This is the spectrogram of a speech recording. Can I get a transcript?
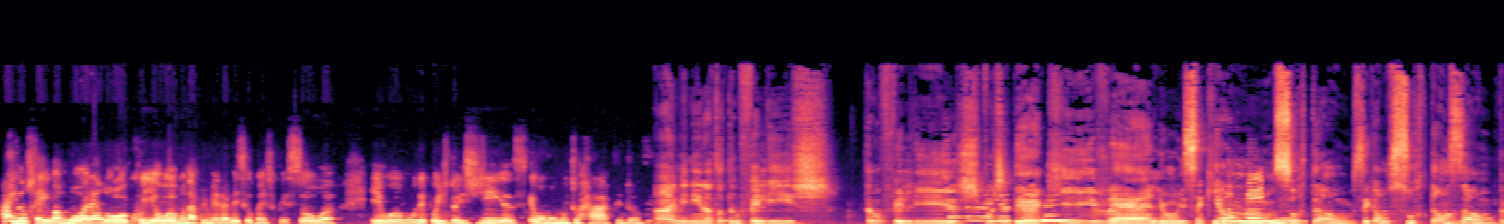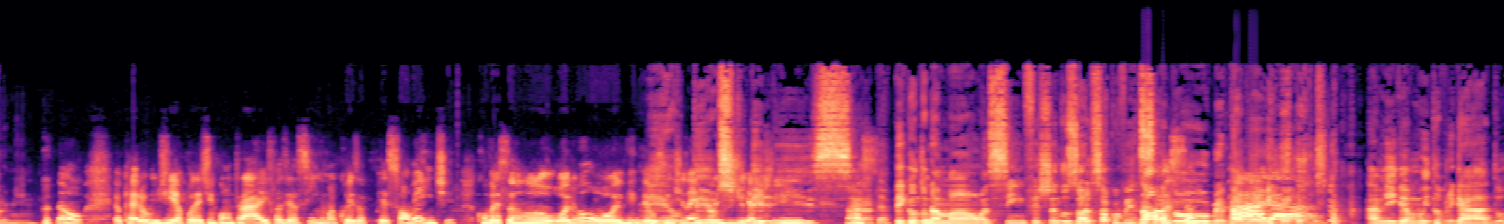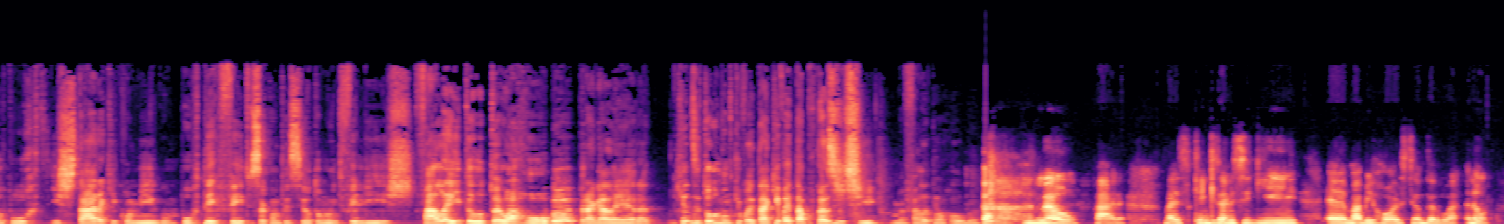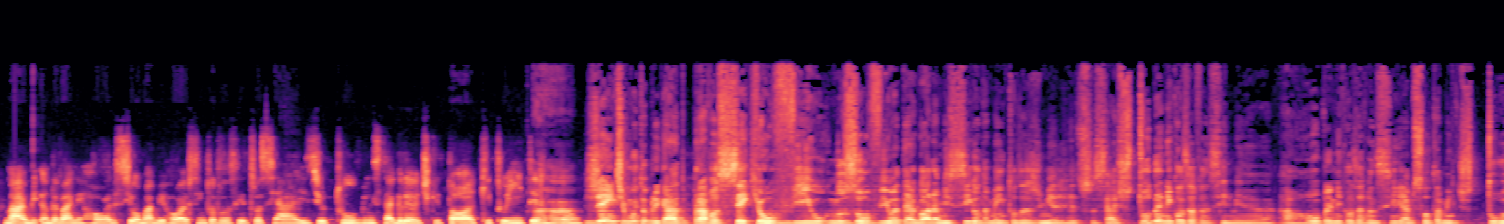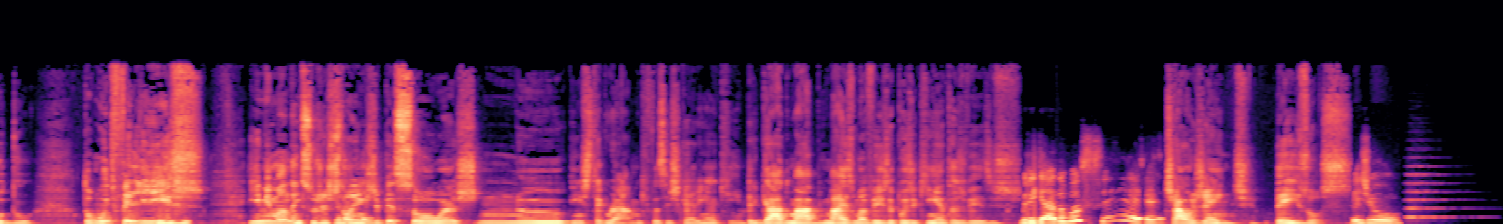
Ai, não sei, o amor é louco e eu amo na primeira vez que eu conheço a pessoa. Eu amo depois de dois dias. Eu amo muito rápido. Ai, menina, eu tô tão feliz. Tão feliz por te ter aqui, velho. Isso aqui é um surtão. Isso aqui é um surtãozão pra mim. Não, eu quero um dia poder te encontrar e fazer assim, uma coisa pessoalmente. Conversando no olho no olho, entendeu? Meu Sentindo a Deus, que energia aqui. delícia. Nossa, Pegando tudo. na mão, assim, fechando os olhos, só conversando Nossa, mentalmente. para! Amiga, muito obrigado por estar aqui comigo, por ter feito isso acontecer. Eu tô muito feliz. Fala aí teu, teu arroba pra galera. Quer dizer, todo mundo que vai estar aqui vai estar por causa de ti. Mas fala teu arroba. Não, para. Mas quem quiser me seguir é Mabi Horse underline. Não, Mabi underline Horse ou Mabi Horse em todas as redes sociais: YouTube, Instagram, TikTok, Twitter. Aham. Então, Gente, muito obrigado pra você que ouviu, nos ouviu até agora. Me sigam também em todas as minhas redes sociais. Tudo é Nicolas Avancini, menina. Arroba Nicolas Avancini, absolutamente tudo. Tô muito feliz. E me mandem Uhum. Sugestões de pessoas no Instagram que vocês querem aqui. Obrigado, Mab, mais uma vez, depois de 500 vezes. obrigada a você. Tchau, gente. Beijos. Beijo.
